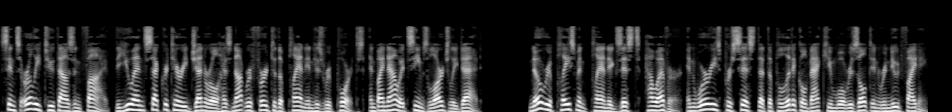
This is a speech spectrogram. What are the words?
Since early 2005, the UN Secretary-General has not referred to the plan in his reports, and by now it seems largely dead. No replacement plan exists, however, and worries persist that the political vacuum will result in renewed fighting.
